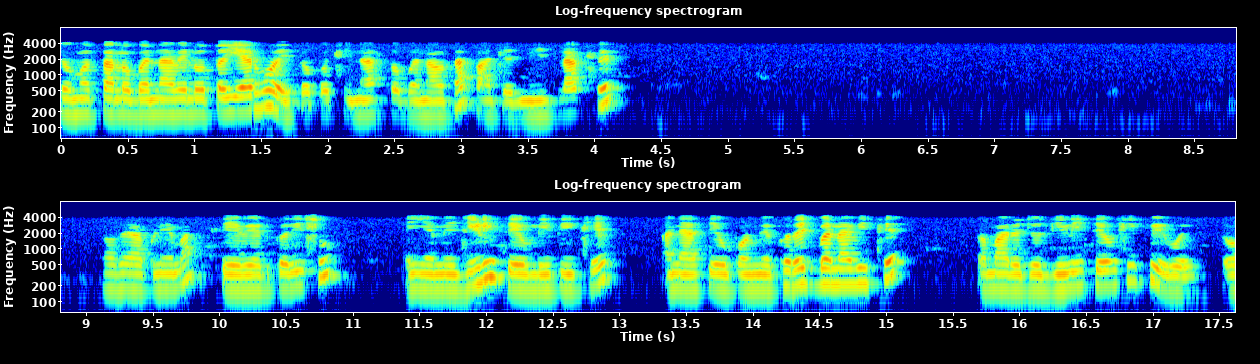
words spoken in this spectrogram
જો મસાલો બનાવેલો તૈયાર હોય તો પછી નાસ્તો બનાવતા પાંચ જ મિનિટ લાગશે. હવે આપણે એમાં સેવ એડ કરીશું. અહીંયા મેં ઝીણી સેવ લીધી છે અને આ સેવ પણ મેં ઘરે જ બનાવી છે. તમારે જો ઝીણી સેવ શીખવી હોય તો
